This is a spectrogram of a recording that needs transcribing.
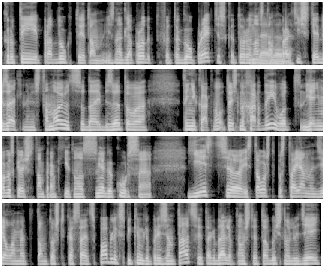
крутые продукты, там, не знаю, для продуктов это Go Practice, которые у нас там Да-да-да. практически обязательными становятся, да, и без этого ты никак. Ну, то есть на харды, вот я не могу сказать, что там прям какие-то у нас мега-курсы. Есть э, из того, что постоянно делаем, это там то, что касается public speaking а, презентации и так далее, потому что это обычно у людей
